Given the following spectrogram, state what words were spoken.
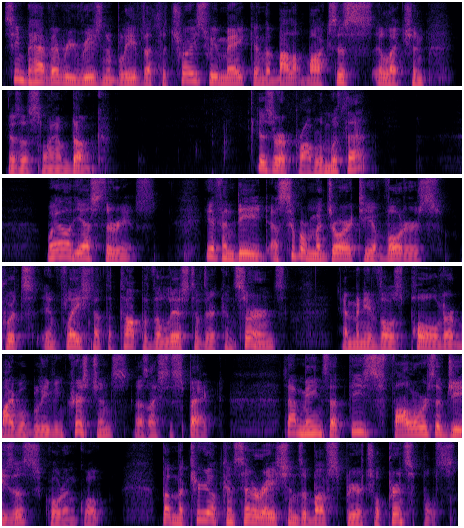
seem to have every reason to believe that the choice we make in the ballot box this election is a slam dunk. Is there a problem with that? Well, yes, there is. If indeed a supermajority of voters puts inflation at the top of the list of their concerns, and many of those polled are Bible believing Christians, as I suspect, that means that these followers of Jesus, quote unquote, put material considerations above spiritual principles.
